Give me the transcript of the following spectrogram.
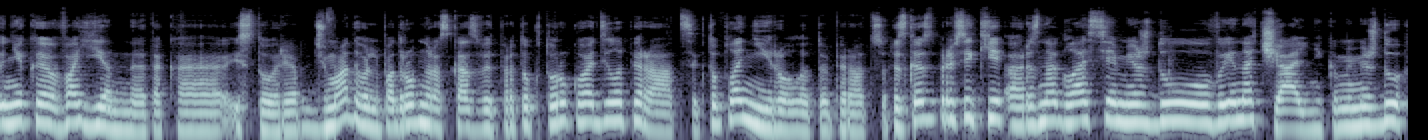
некая военная такая история. Дюма довольно подробно рассказывает про то, кто руководил операцией, кто планировал эту операцию. Рассказывает про всякие разногласия между военачальниками, между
